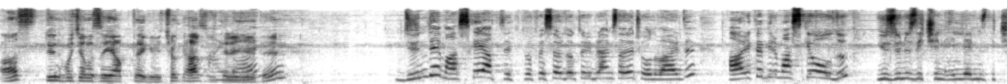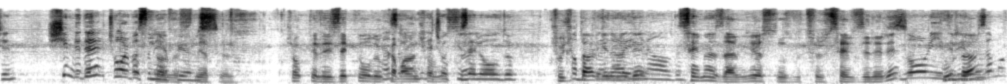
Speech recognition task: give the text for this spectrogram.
az. Dün hocamızın yaptığı gibi çok az bir Aynen. derecede. Dün de maske yaptık. Profesör Doktor İbrahim Saraçoğlu vardı. Harika bir maske oldu. Yüzünüz için, elleriniz için. Şimdi de çorbasını, Çorbasını yapıyoruz. yapıyoruz. Çok da lezzetli oluyor Yalnız kabağın rengi de çorbası. çok güzel oldu. Çocuklar genelde rengini aldı. sevmezler biliyorsunuz bu tür sebzeleri. Zor yediriyoruz Burada ama.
